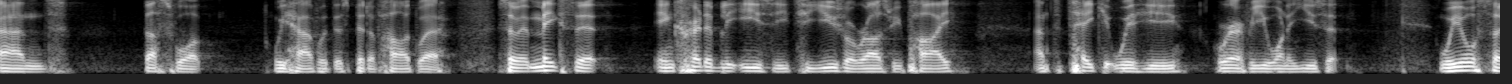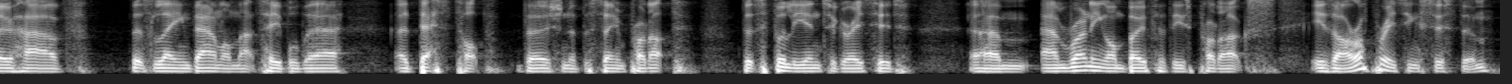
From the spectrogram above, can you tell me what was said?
and that's what we have with this bit of hardware. So it makes it incredibly easy to use your Raspberry Pi and to take it with you wherever you want to use it. We also have, that's laying down on that table there, a desktop version of the same product that's fully integrated um, and running on both of these products is our operating system,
